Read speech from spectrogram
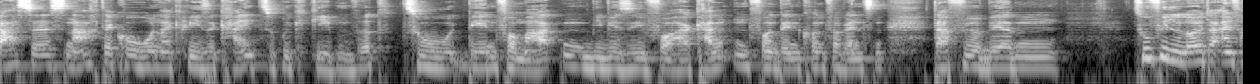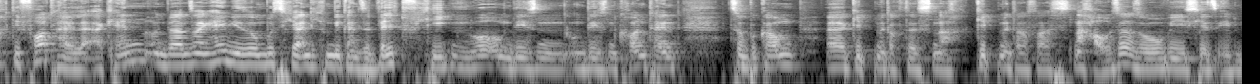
dass es nach der Corona-Krise kein Zurück geben wird zu den Formaten, wie wir sie vorher kannten von den Konferenzen. Dafür werden zu viele Leute einfach die Vorteile erkennen und werden sagen, hey, wieso muss ich eigentlich um die ganze Welt fliegen, nur um diesen, um diesen Content zu bekommen? Äh, gib mir doch das nach, gib mir doch das nach Hause, so wie es jetzt eben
